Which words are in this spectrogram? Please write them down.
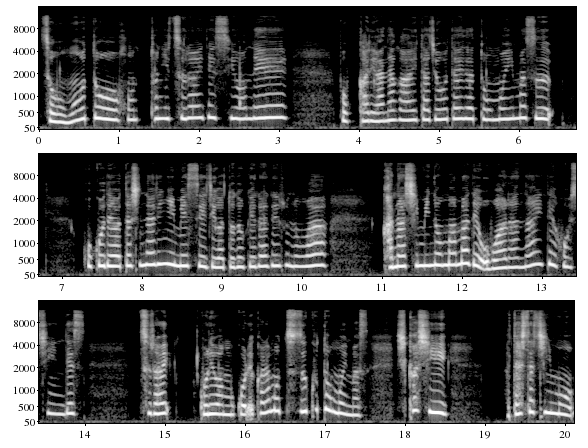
そう思うと本当に辛いですよね。ぽっかり穴が開いた状態だと思います。ここで私なりにメッセージが届けられるのは、悲しみのままで終わらないでほしいんです。辛い。これはもうこれからも続くと思います。しかし、私たちにも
